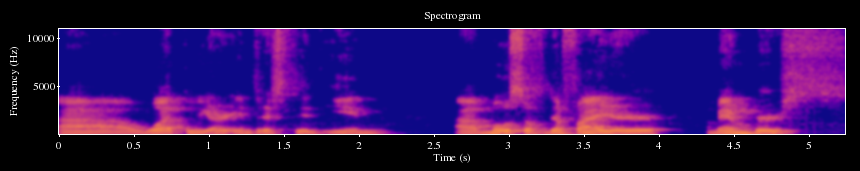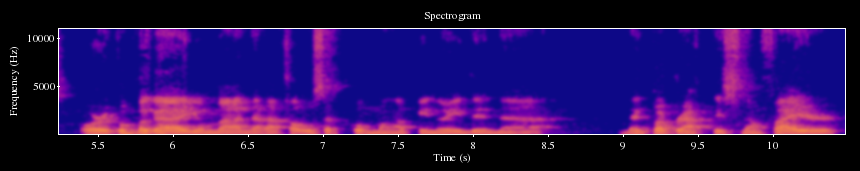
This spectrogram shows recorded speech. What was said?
uh, what we are interested in. Uh, most of the FIRE members or kumbaga yung mga nakakausap kong mga Pinoy din na nagpa-practice ng FIRE,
